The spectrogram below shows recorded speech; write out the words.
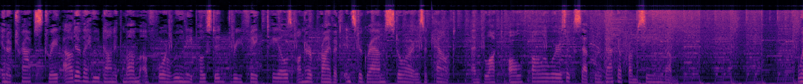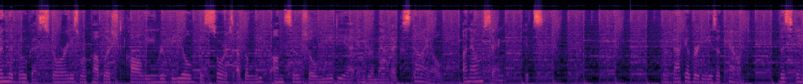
In a trap straight out of a whodunit mum of four Rooney posted three fake tales on her private Instagram stories account, and blocked all followers except Rebekah from seeing them. When the bogus stories were published Coleen revealed the source of the leak on social media in dramatic style, announcing, it's Rebekah Vardy's account. The sting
